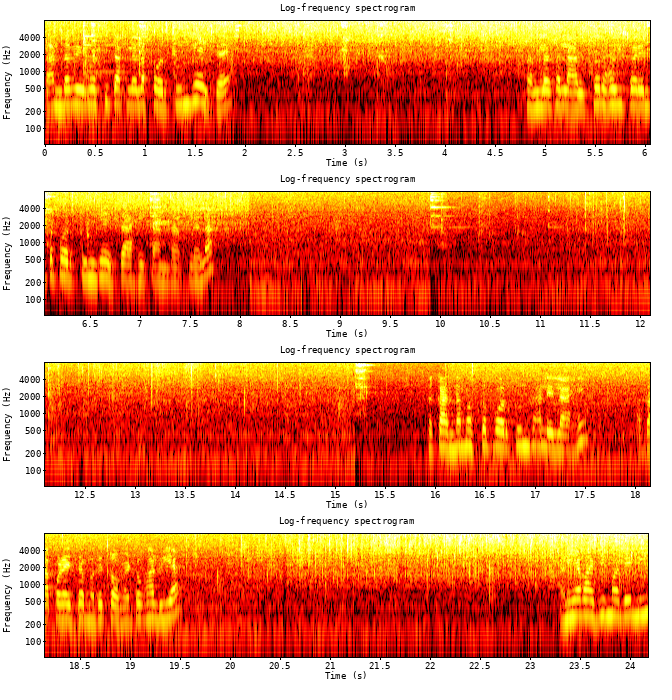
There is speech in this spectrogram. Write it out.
कांदा व्यवस्थित आपल्याला परतून घ्यायचा आहे. चांगला असा लालसर होईपर्यंत परतून घ्यायचा आहे कांदा आपल्याला. तर कांदा मस्त परतून झालेला आहे. आता आपण याच्यामध्ये टोमॅटो घालूया. आणि या भाजीमध्ये मी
